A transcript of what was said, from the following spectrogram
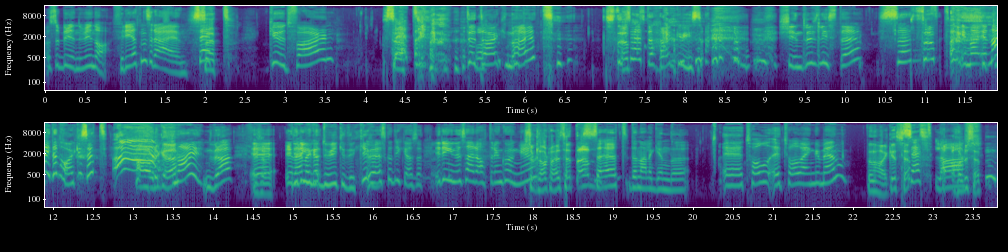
Og så begynner vi nå. Frihetens regn. Sett! Gudfaren. Sett! The Dark Knight. Sett! Sett, det her er kvise. Schindlers liste. Sett. Nei, nei, den har jeg ikke sett. Har du ikke det? Nei. Bra. Eh, Jeg merker Ringene- at du ikke drikker. jeg skal drikke, altså. Ringenes herre atter en konge. Så klart har jeg sett den! Sett. Den er legende. Eh, Twelve eh, 12 Angry Men. Den har jeg ikke sett. Sett, Lars. har du sett den?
